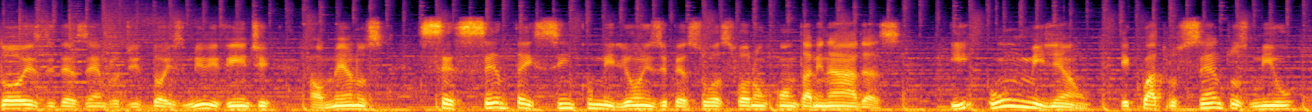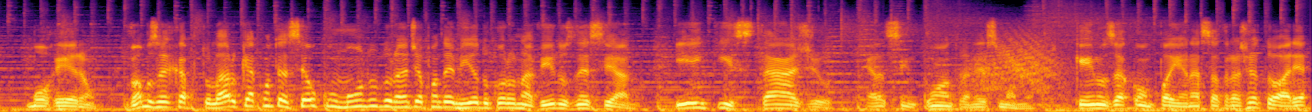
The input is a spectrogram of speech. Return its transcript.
2 de dezembro de 2020, ao menos 65 milhões de pessoas foram contaminadas e 1 milhão e 400 mil morreram. Vamos recapitular o que aconteceu com o mundo durante a pandemia do coronavírus nesse ano e em que estágio ela se encontra nesse momento. Quem nos acompanha nessa trajetória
